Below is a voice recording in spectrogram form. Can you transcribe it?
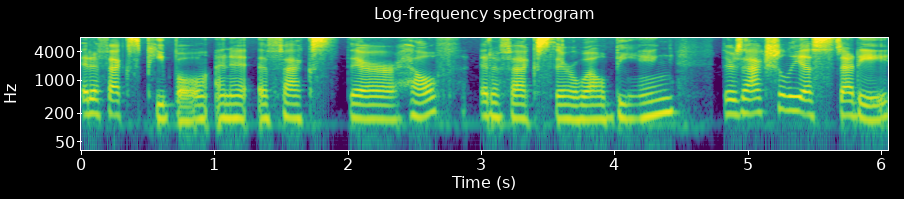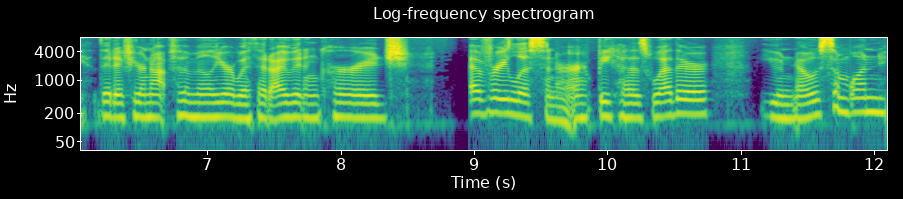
it affects people and it affects their health, it affects their well being. There's actually a study that, if you're not familiar with it, I would encourage every listener because whether you know someone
